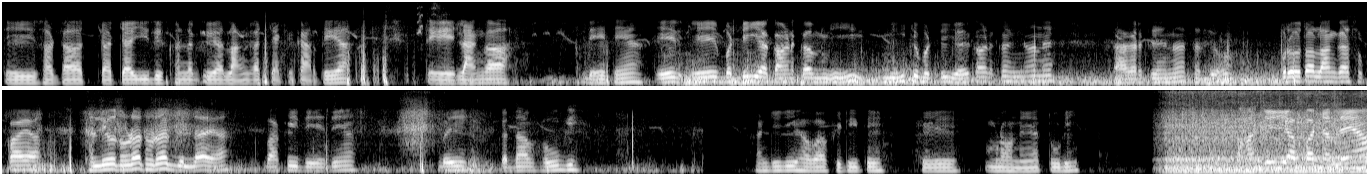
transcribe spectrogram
ਤੇ ਸਾਡਾ ਚਾਚਾ ਜੀ ਦੇਖਣ ਲੱਗੇ ਆ ਲਾਂਗਾ ਚੈੱਕ ਕਰਦੇ ਆ ਤੇ ਲਾਂਗਾ ਦੇਖਦੇ ਆ। ਇਹ ਇਹ ਵੱਡੀ ਆ ਕਣਕ, ਮੀਂਹ ਮੀਂਹ ਚ ਵੱਡੀ ਆ ਇਹ ਕਣਕ ਇਹਨਾਂ ਨੇ। ਤਾਂ ਕਰਕੇ ਨਾ ਥੱਲਿਓ, ਉੱਪਰੋਂ ਤਾਂ ਲਾਂਗਾ ਸੁੱਕਾ ਆ, ਥੱਲਿਓ ਥੋੜਾ ਥੋੜਾ ਗਿੱਲਾ ਆ। ਬਾਕੀ ਦੇਖਦੇ ਆ ਬਈ ਕਿੱਦਾਂ ਹੋਊਗੀ। ਹਾਂਜੀ ਜੀ, ਹਵਾ ਫਿਰੀ ਤੇ ਫੇ ਬਣਾਉਨੇ ਆ ਤੂੜੀ। ਹਾਂਜੀ ਜੀ, ਆਪਾਂ ਚੱਲੇ ਆ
